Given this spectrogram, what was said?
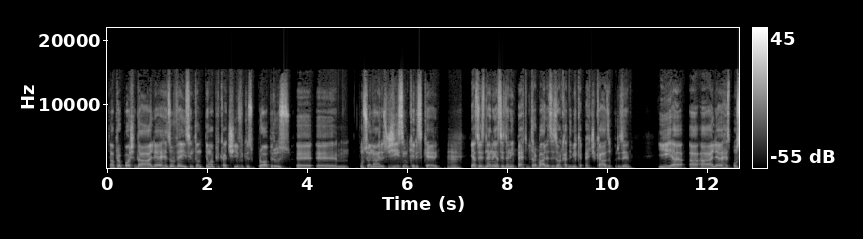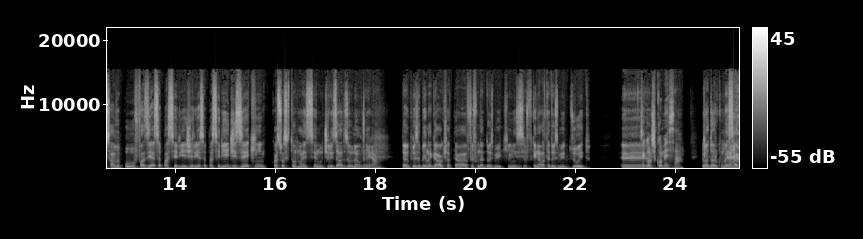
Então, a proposta da Alia é resolver isso. Então, tem um aplicativo que os próprios é, é, funcionários dizem o que eles querem. Uhum. E às vezes não é nem, às vezes não é nem perto do trabalho, às vezes é uma academia que é perto de casa, por exemplo. E a, a, a Alia é responsável por fazer essa parceria, gerir essa parceria e dizer quem, quais são as que estão mais sendo utilizadas ou não, né? Legal. Então, é uma empresa bem legal, que já tá, foi fundada em 2015. Eu fiquei nela até 2018. Você gosta de começar. Eu adoro começar.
